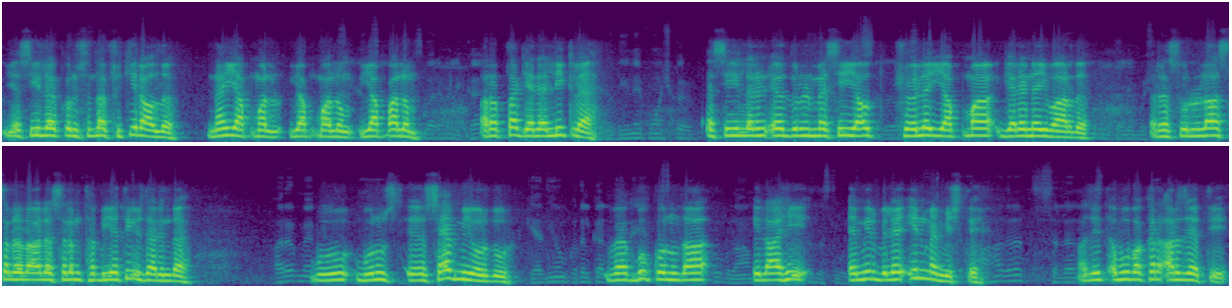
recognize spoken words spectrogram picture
Yesiler konusunda fikir aldı. Ne yapmal, yapmalım, yapalım. Arap'ta genellikle esirlerin öldürülmesi yahut köle yapma geleneği vardı. Resulullah sallallahu aleyhi ve sellem tabiyeti üzerinde bu, bunu e, sevmiyordu ve bu konuda ilahi emir bile inmemişti. Hazreti Ebu Bakır arz etti.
